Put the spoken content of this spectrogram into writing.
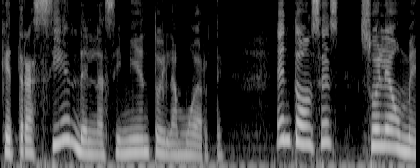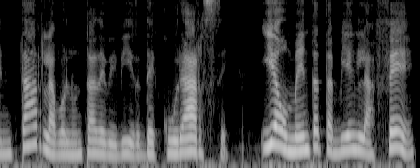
que trasciende el nacimiento y la muerte. Entonces suele aumentar la voluntad de vivir, de curarse, y aumenta también la fe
